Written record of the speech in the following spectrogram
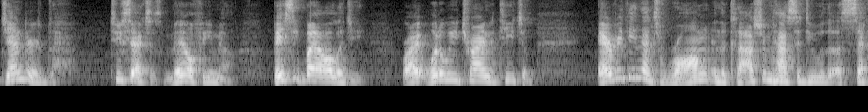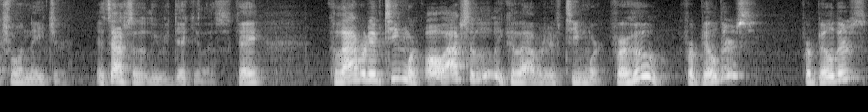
Gender, two sexes, male, female. Basic biology, right? What are we trying to teach them? Everything that's wrong in the classroom has to do with a sexual nature. It's absolutely ridiculous, okay? Collaborative teamwork. Oh, absolutely collaborative teamwork. For who? For builders? For builders?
